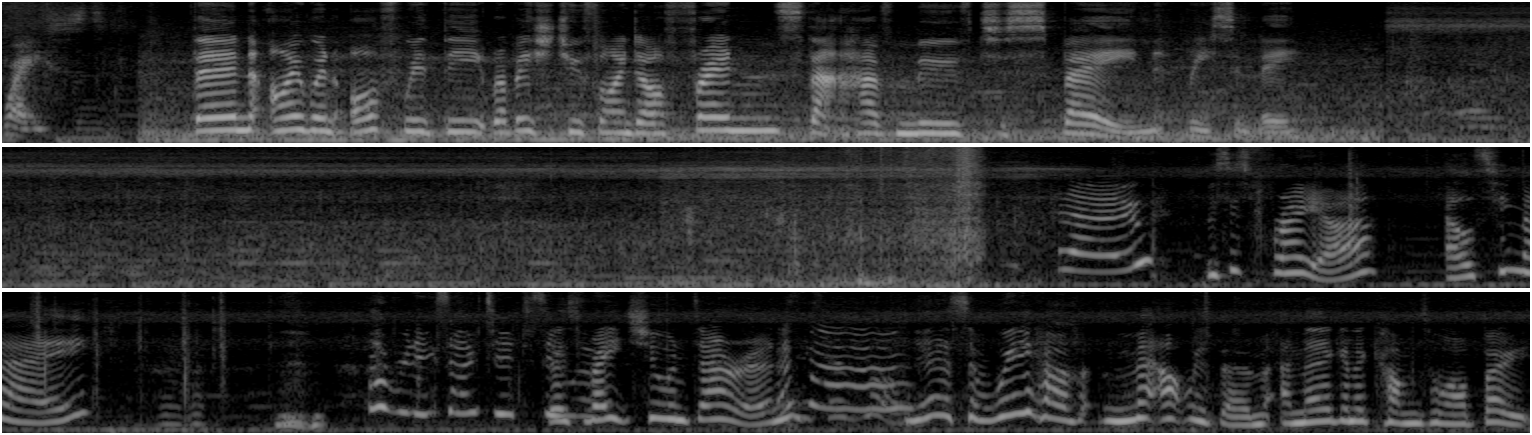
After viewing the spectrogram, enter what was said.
waste. Then I went off with the rubbish to find our friends that have moved to Spain recently. Hello. This is Freya, Elsie May, I'm really excited to see there's Rachel and Darren. Yeah, so we have met up with them and they're going to come to our boat.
